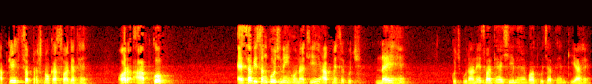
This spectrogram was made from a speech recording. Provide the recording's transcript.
आपके सब प्रश्नों का स्वागत है। और आपको ऐसा भी संकोच नहीं होना चाहिए, आप में से कुछ नए हैं कुछ पुराने स्वाध्यायशील हैं, बहुत कुछ अध्ययन किया है।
